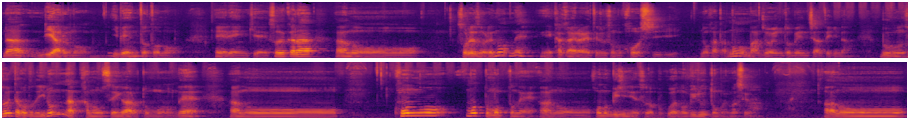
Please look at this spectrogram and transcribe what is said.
らリアルのイベントとの連携。それからあのそれぞれのね抱えられてるその講師の方の、まあ、ジョイントベンチャー的な部分。そういったことでいろんな可能性があると思うので、あの、今後もっともっとね、あの、このビジネスは僕は伸びると思いますよ。あの、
